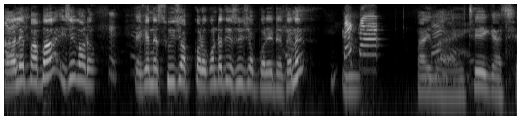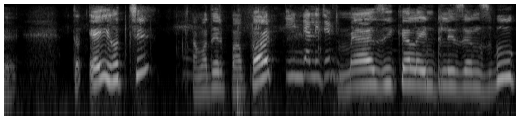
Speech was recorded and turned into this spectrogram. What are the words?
তাহলে পাপা এসে করো। এখানে সুইচ অফ করো। কোনটা দিয়ে সুইচ অফ করো? এটা তাই না বাই বাই ঠিক আছে। তো এই হচ্ছে আমাদের পাপার ইন্টেলিজেন্ট ম্যাজিক্যাল ইন্টেলিজেন্স বুক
